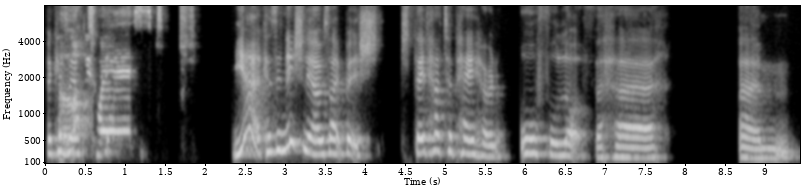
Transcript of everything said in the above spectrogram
Because plot twist. yeah, because initially I was like, but sh- they'd had to pay her an awful lot for her um,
